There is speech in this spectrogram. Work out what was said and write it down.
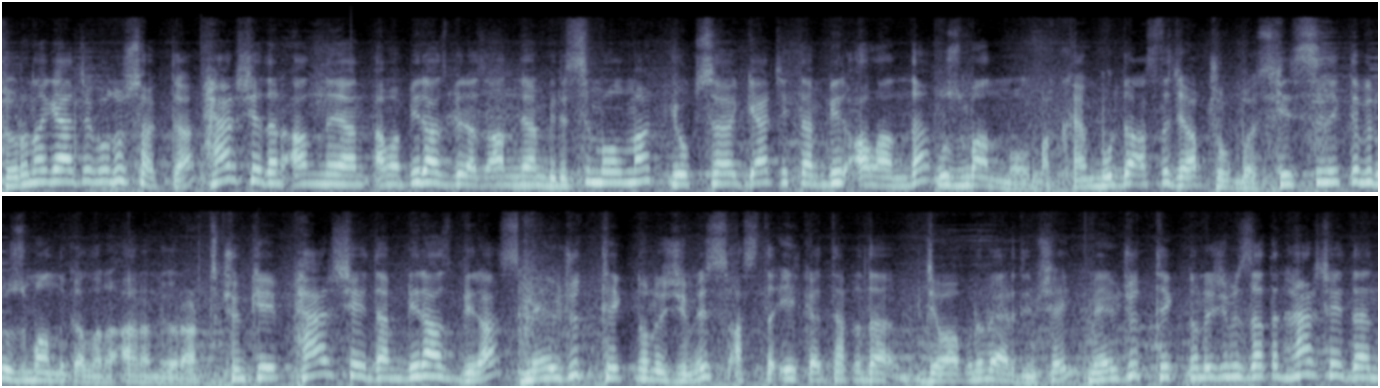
Soruna gelecek olursak da her şeyden anlayan ama biraz biraz anlayan birisi mi olmak yoksa gerçekten bir alanda uzman mı olmak? Yani burada aslında cevap çok basit. Kesinlikle bir uzmanlık alanı aranıyor artık. Çünkü her şeyden biraz biraz mevcut teknolojimiz aslında ilk etapta da cevabını verdiğim şey mevcut teknolojimiz zaten her şeyden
